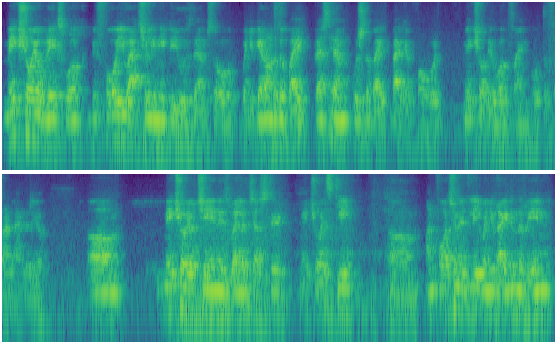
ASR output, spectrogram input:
make sure your brakes work before you actually need to use them. So when you get onto the bike, press them, push the bike back and forward. Make sure they work fine, both the front and the rear. Um, make sure your chain is well adjusted. Make sure it's clean. Um, unfortunately, when you ride in the rain,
